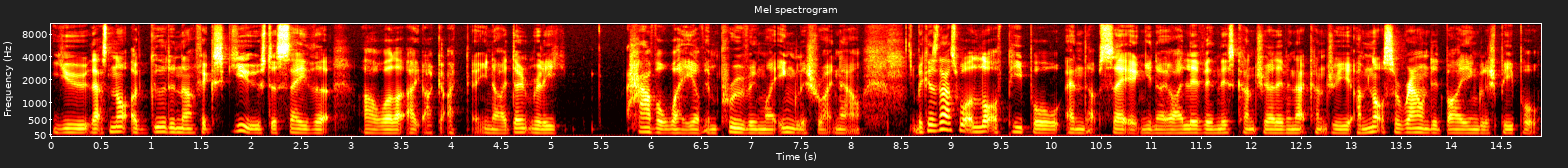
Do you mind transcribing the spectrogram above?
you that's not a good enough excuse to say that oh well I, I, I you know I don't really have a way of improving my English right now. Because that's what a lot of people end up saying you know I live in this country I live in that country I'm not surrounded by English people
